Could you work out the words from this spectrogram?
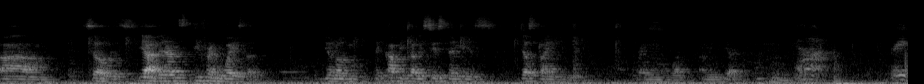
Um, so it's, yeah, there are different ways that you know the capitalist system is just trying to bring what I mean, yeah. Yeah, great.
